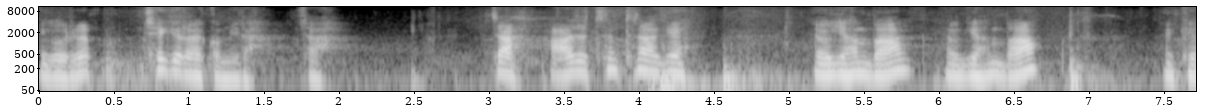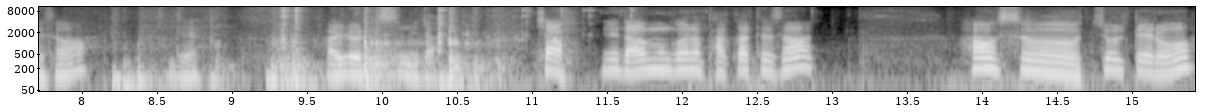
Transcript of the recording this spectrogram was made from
이거를 체결할 겁니다. 자, 자 아주 튼튼하게 여기 한방 여기 한 방. 이렇게 해서 이제 완료를 했습니다. 자, 이제 남은 거는 바깥에서 하우스 쫄대로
